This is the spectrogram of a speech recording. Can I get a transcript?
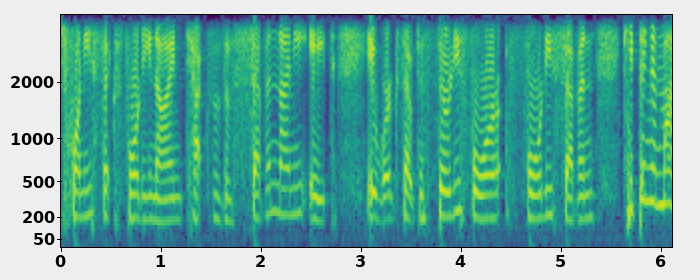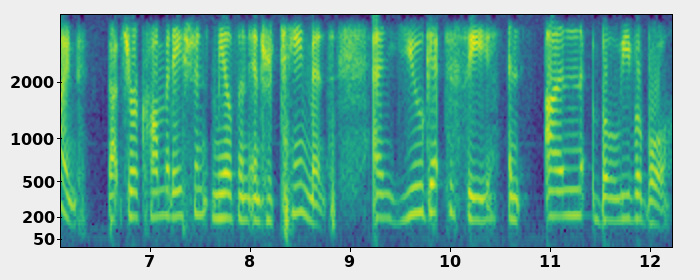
2649 taxes of 798 it works out to 3447 keeping in mind that's your accommodation meals and entertainment and you get to see an unbelievable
